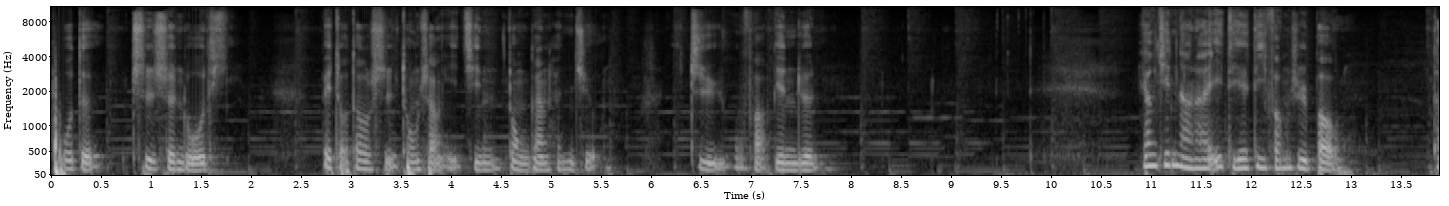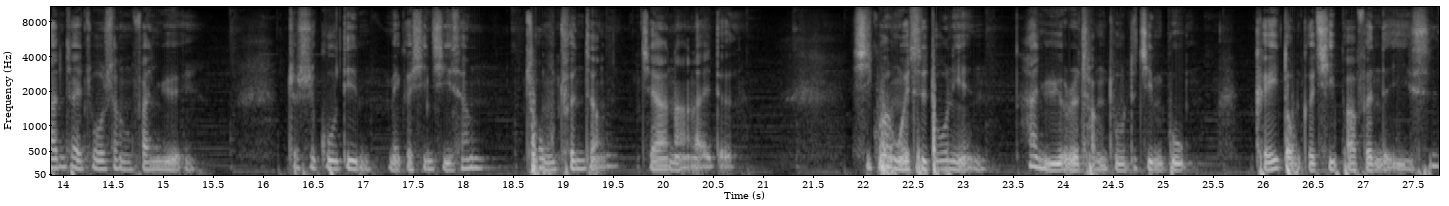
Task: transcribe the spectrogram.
脱得赤身裸体，被找到时通常已经冻干很久，以至于无法辨认。杨金拿来一叠《地方日报》，摊在桌上翻阅。这是固定每个星期三从村长家拿来的，习惯维持多年。汉语有了长足的进步，可以懂个七八分的意思，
